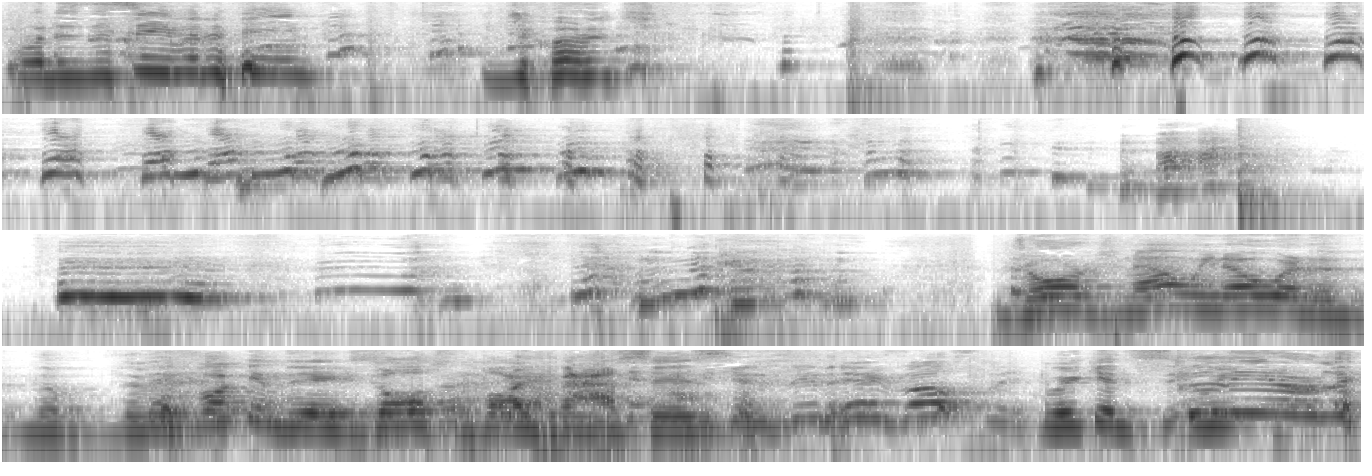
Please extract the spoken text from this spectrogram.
What does this even mean, George? George, now we know where the, the, the fucking the exhaust bypass is. We can see the exhaust leak. We can see Clearly.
